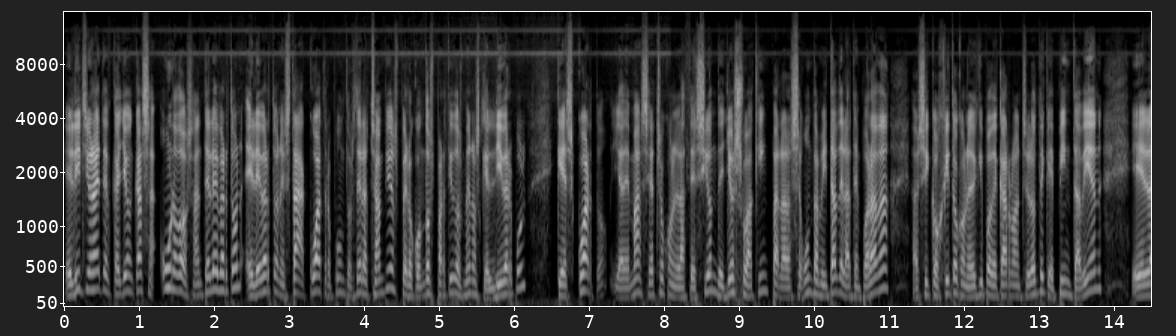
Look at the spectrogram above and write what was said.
El Leeds United cayó en casa 1-2 ante el Everton. El Everton está a cuatro puntos de la Champions, pero con dos partidos menos que el Liverpool, que es cuarto y además se ha hecho con la cesión de Joshua King para la segunda mitad de la temporada. Así que con el equipo de Carlo Ancelotti que pinta bien. El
